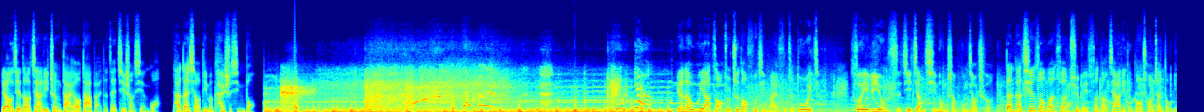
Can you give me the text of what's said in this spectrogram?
了解到佳丽正大摇大摆的在街上闲逛，他带小弟们开始行动。原来乌鸦早就知道附近埋伏着多位警员，所以利用此计将其弄上公交车。但他千算万算却没算到佳丽的高超战斗力。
